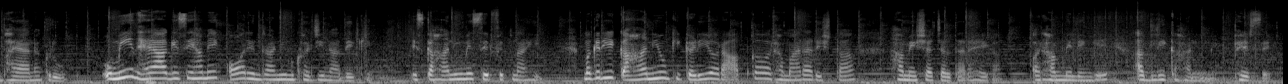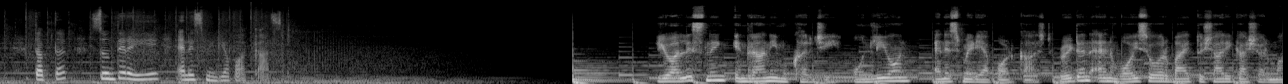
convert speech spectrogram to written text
भयानक रूप। उम्मीद है आगे से हम एक और इंद्राणी मुखर्जी ना देखें। इस कहानी में सिर्फ़ इतना ही, मगर ये कहानियों की कड़ी और आपका और हमारा रिश्ता हमेशा चलता रहेगा, और हम मिलेंगे अगली कहानी में फिर से। तब तक सुनते रहिए NS media podcast. You are listening Indrani Mukherjee only on NS Media Podcast. Written and voiceover by Tusharika Sharma.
